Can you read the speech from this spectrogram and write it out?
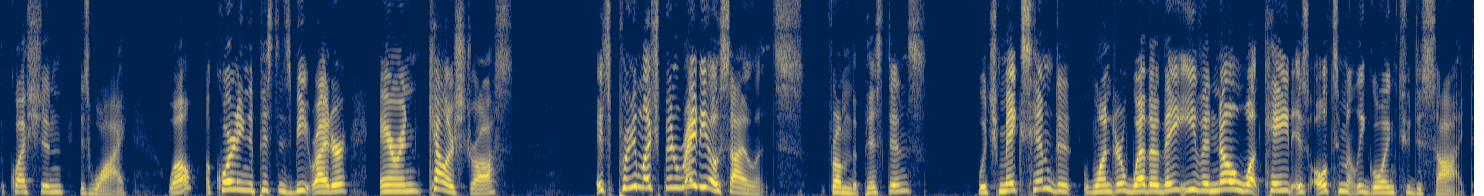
The question is why? Well, according to Pistons beat writer Aaron Kellerstrass, it's pretty much been radio silence from the Pistons, which makes him wonder whether they even know what Cade is ultimately going to decide.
